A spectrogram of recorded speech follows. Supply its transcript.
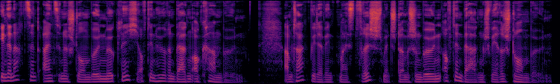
In der Nacht sind einzelne Sturmböen möglich, auf den höheren Bergen Orkanböen. Am Tag wird der Wind meist frisch mit stürmischen Böen, auf den Bergen schwere Sturmböen.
